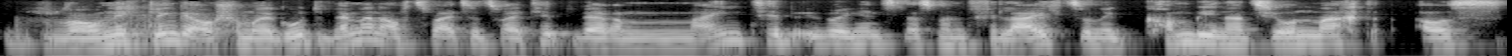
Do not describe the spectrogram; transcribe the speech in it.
Warum nicht? Klingt ja auch schon mal gut. Wenn man auf 2 zu 2 tippt, wäre mein Tipp übrigens, dass man vielleicht so eine Kombination macht aus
